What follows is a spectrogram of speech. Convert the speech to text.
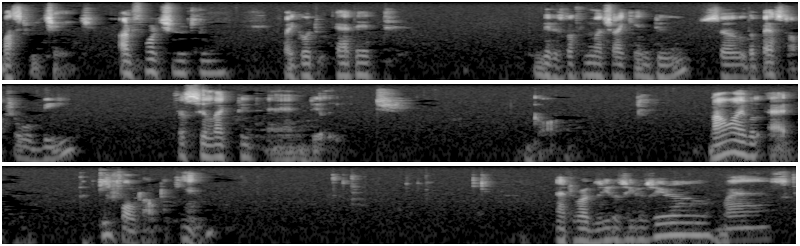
Must be changed unfortunately if I go to edit there is nothing much I can do. So the best option would be just select it and delete. Gone. Now I will add the default route again. Network 000 mask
